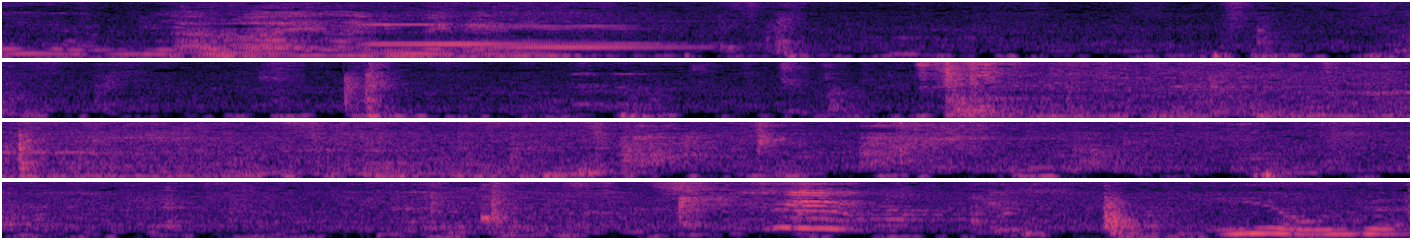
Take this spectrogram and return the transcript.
Lalu aja lagi megangin. Iya, udah.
